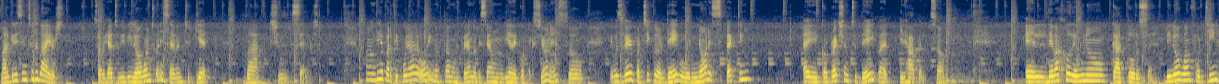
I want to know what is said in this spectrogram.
market is into the buyers. So we had to be below 127 to get back to the sellers. Bueno, un día particular, hoy no estamos esperando que sea un día de correcciones. So it was a very particular day. We were not expecting a correction today, but it happened. So el debajo de 1.14. Below 1.14,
